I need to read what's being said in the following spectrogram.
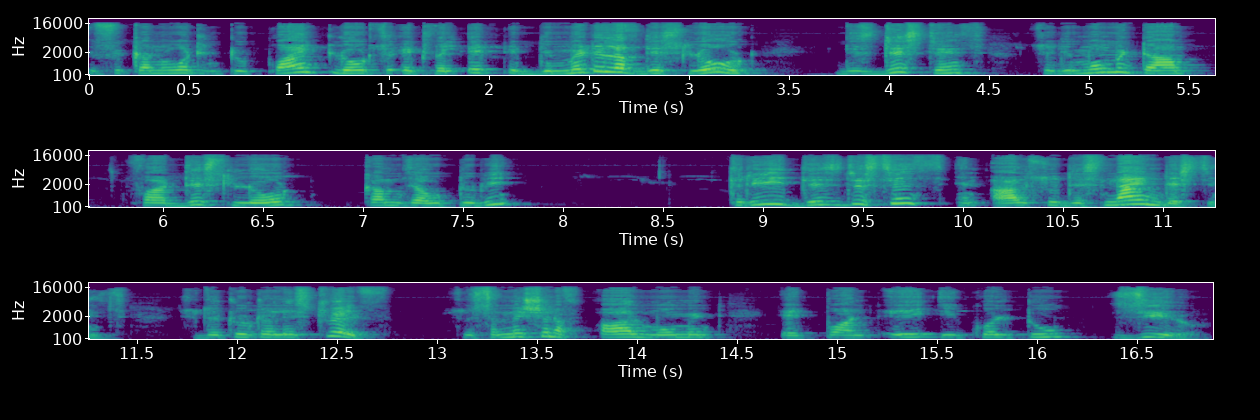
if we convert into point load so it will act at the middle of this load this distance. So the moment arm for this load comes out to be 3 this distance and also this 9 distance. So the total is 12 so summation of all moment at point A equal to 0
